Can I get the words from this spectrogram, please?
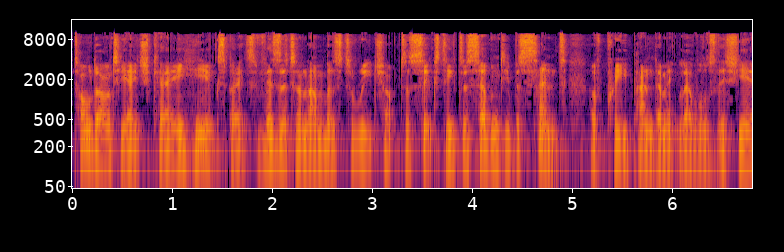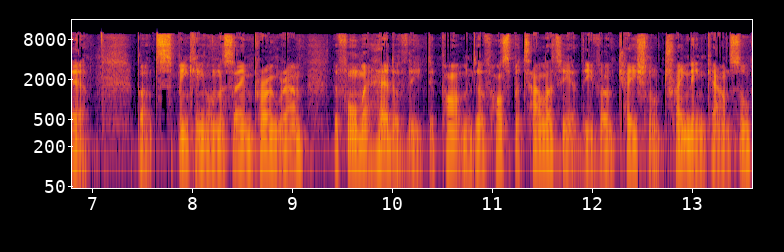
told RTHK he expects visitor numbers to reach up to 60 to 70% of pre pandemic levels this year. But speaking on the same programme, the former head of the Department of Hospitality at the Vocational Training Council,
